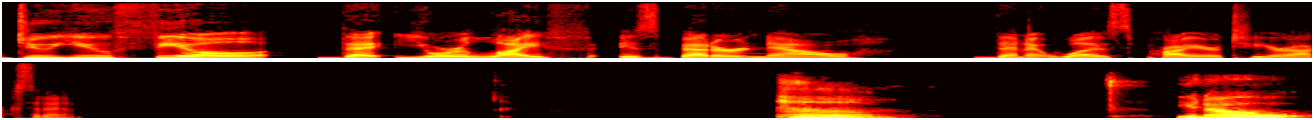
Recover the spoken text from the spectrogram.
do you feel that your life is better now than it was prior to your accident? Hmm. you know,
